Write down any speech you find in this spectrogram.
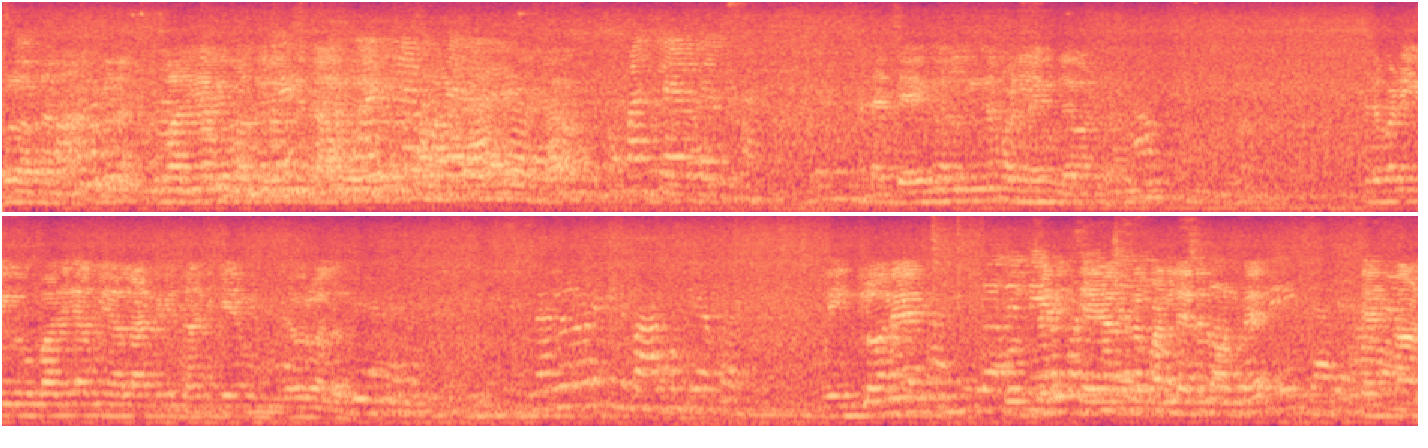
కూడా ఉపాధి హామీ చేయగలిగిన పనులు లేవంటారు అంటే ఉపాధి అలాంటివి దానికి ఏం ఎవరు వాళ్ళు ఇంట్లోనే కూర్చొని చేయాల్సిన పనులు ఏదైనా ఉంటే చేస్తాం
